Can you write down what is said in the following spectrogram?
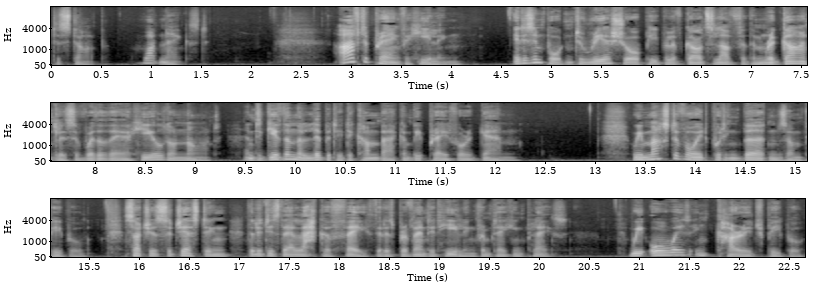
to stop. What next? After praying for healing, it is important to reassure people of God's love for them, regardless of whether they are healed or not, and to give them the liberty to come back and be prayed for again. We must avoid putting burdens on people, such as suggesting that it is their lack of faith that has prevented healing from taking place. We always encourage people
